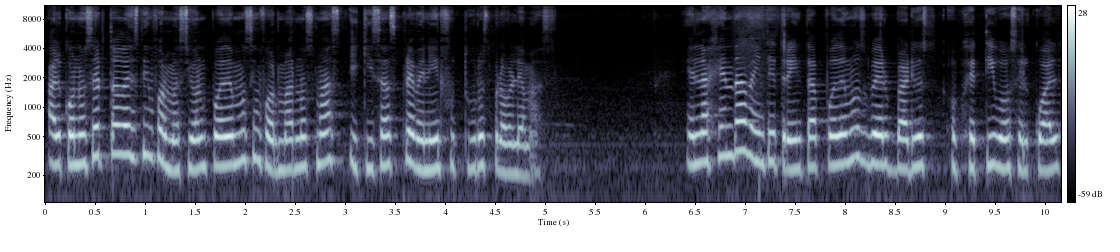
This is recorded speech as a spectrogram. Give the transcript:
Al conocer toda esta información podemos informarnos más y quizás prevenir futuros problemas. En la Agenda 2030 podemos ver varios objetivos, el cual,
